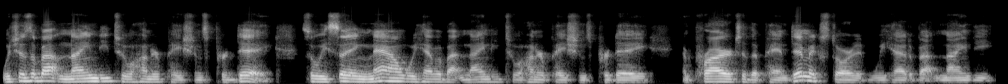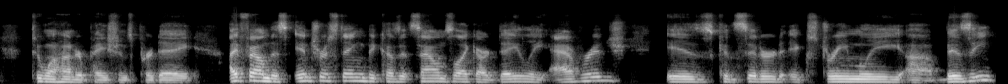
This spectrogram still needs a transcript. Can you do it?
which is about 90 to 100 patients per day. So he's saying now we have about 90 to 100 patients per day. And prior to the pandemic started, we had about 90 to 100 patients per day. I found this interesting because it sounds like our daily average is considered extremely uh, busy,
